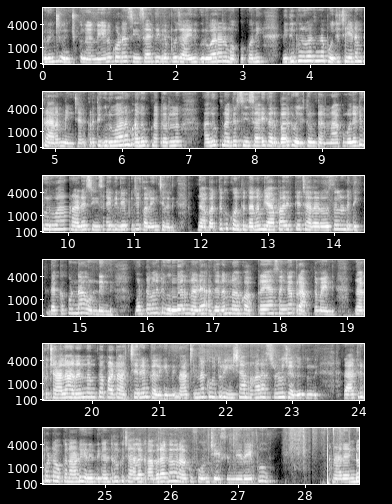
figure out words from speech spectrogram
గురించి ఉంచుకున్నాను. నేను కూడా శ్రీసాయి దివ్య పూజ ఐదు గురువారాలు మొక్కుకొని విధిపూర్వకంగా పూజ చేయడం ప్రారంభించాను. ప్రతి గురువారం అనూప్ నగర్లో అనూప్ నగర్ శ్రీసాయి దర్బార్కు వెళ్తుంటాను. నాకు మొదటి గురువారం నాడే శ్రీసాయి దివ్య పూజ ఫలించినది. నా భర్తకు కొంత ధనం వ్యాపారిత్య చాలా రోజుల నుండి దక్కకుండా ఉండింది. మొట్టమొదటి గురువారం నాడే ఆ ధనం నాకు అప్రయాసంగా ప్రాప్తమైంది. నాకు చాలా ఆనందంతో పాటు ఆశ్చర్యం కలిగింది. నా చిన్న కూతురు ఈశా మహారాష్ట్రలో చదువుతుంది. రాత్రిపూట ఒకనాడు ఎనిమిది గంటలకు చాలా గాబరాగా నాకు ఫోన్ చేసింది. రేపు నా రెండో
